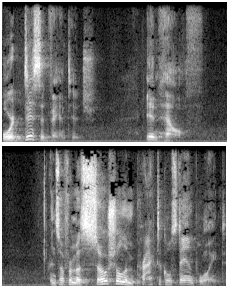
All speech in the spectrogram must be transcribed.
or disadvantage in health. And so, from a social and practical standpoint,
